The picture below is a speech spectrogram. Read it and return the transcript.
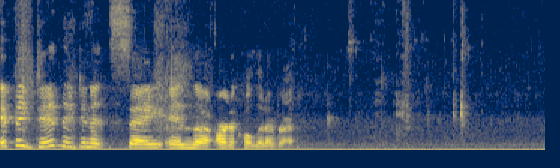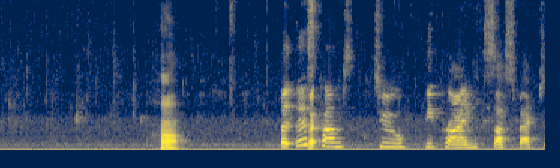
if they did, they didn't say in the article that I read. Huh. But this That- comes to the prime suspect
